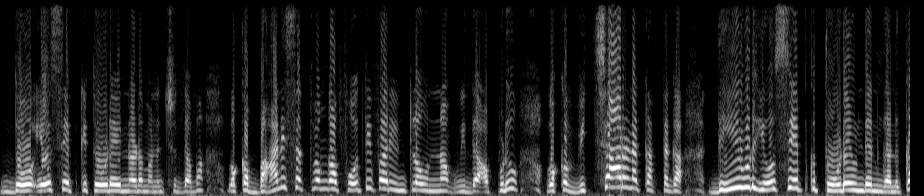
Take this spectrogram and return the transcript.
దో యోసేపుకి తోడై ఉన్నాడో మనం చూద్దామా? ఒక బానిసత్వంగా ఫోతిఫర్ ఇంట్లో ఉన్న విధ అప్పుడు ఒక విచారణకర్తగా దేవుడు యోసేపుకు తోడే ఉండను గనుక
